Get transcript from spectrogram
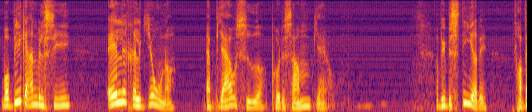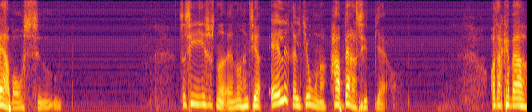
Hvor vi gerne vil sige, alle religioner er bjergsider på det samme bjerg. Og vi bestiger det fra hver vores side. Så siger Jesus noget andet. Han siger, alle religioner har hver sit bjerg. Og der kan være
